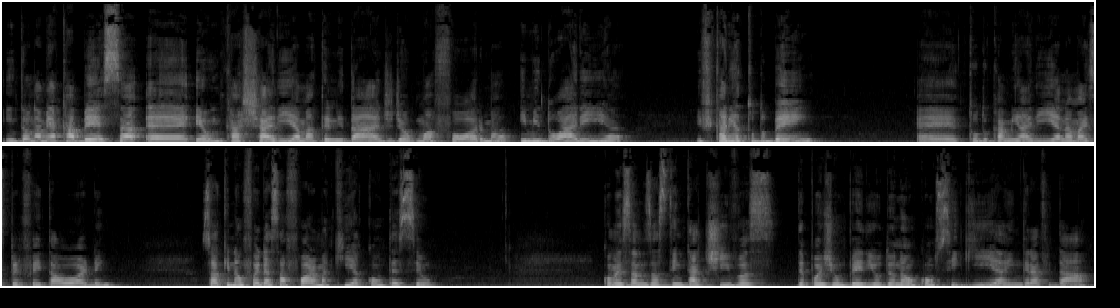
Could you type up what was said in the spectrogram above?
Então, na minha cabeça, é, eu encaixaria a maternidade de alguma forma e me doaria e ficaria tudo bem, é, tudo caminharia na mais perfeita ordem. Só que não foi dessa forma que aconteceu. Começamos as tentativas, depois de um período eu não conseguia engravidar.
